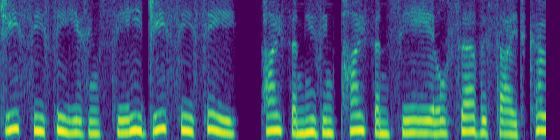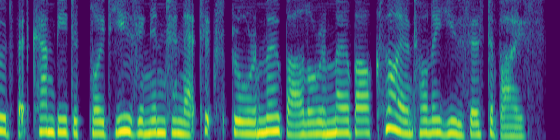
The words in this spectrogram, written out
GCC using CEGCC, Python using Python CE or server-side code that can be deployed using Internet Explorer Mobile or a mobile client on a user's device.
